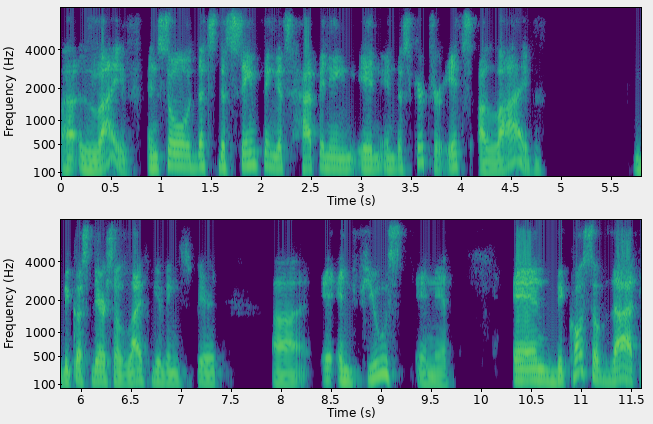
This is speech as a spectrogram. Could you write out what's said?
uh, life, and so that's the same thing that's happening in in the Scripture. It's alive because there's a life-giving spirit uh, infused in it, and because of that,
